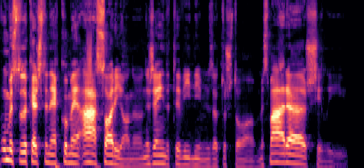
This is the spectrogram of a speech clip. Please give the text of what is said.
umesto da kažete nekome, a, sorry, ono, ne želim da te vidim zato što me smaraš ili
